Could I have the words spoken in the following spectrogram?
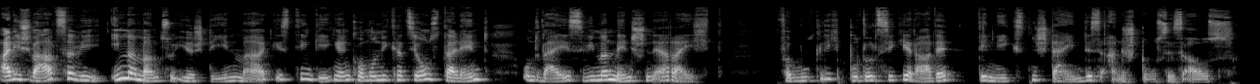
Ali Schwarzer, wie immer man zu ihr stehen mag, ist hingegen ein Kommunikationstalent und weiß, wie man Menschen erreicht. Vermutlich buddelt sie gerade den nächsten Stein des Anstoßes aus.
